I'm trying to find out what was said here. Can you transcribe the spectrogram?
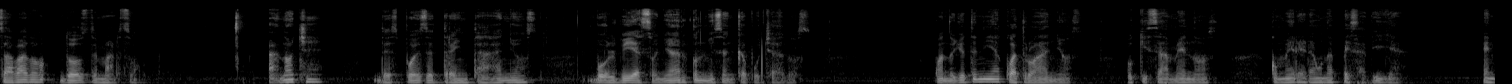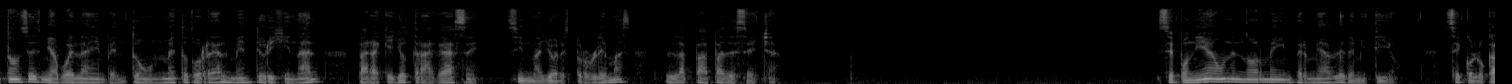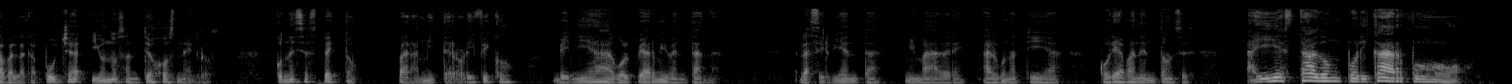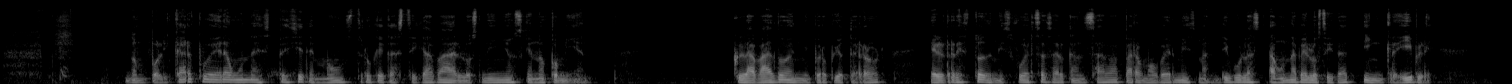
Sábado 2 de marzo. Anoche, después de 30 años, volví a soñar con mis encapuchados. Cuando yo tenía cuatro años, o quizá menos, comer era una pesadilla. Entonces mi abuela inventó un método realmente original para que yo tragase, sin mayores problemas, la papa deshecha. Se ponía un enorme impermeable de mi tío se colocaba la capucha y unos anteojos negros. Con ese aspecto, para mí terrorífico, venía a golpear mi ventana. La sirvienta, mi madre, alguna tía, coreaban entonces Ahí está don Policarpo. Don Policarpo era una especie de monstruo que castigaba a los niños que no comían. Clavado en mi propio terror, el resto de mis fuerzas alcanzaba para mover mis mandíbulas a una velocidad increíble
